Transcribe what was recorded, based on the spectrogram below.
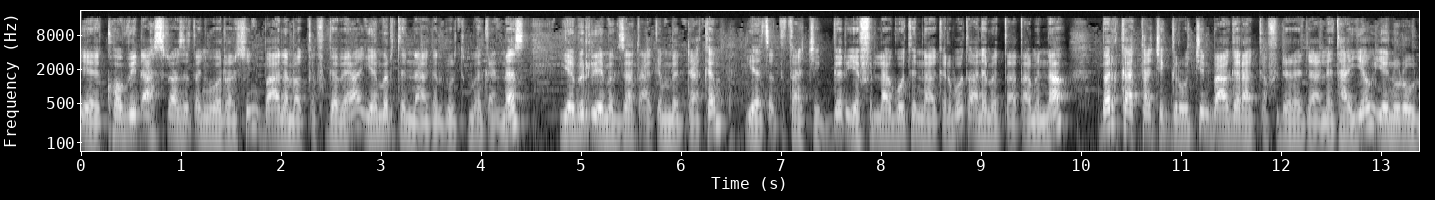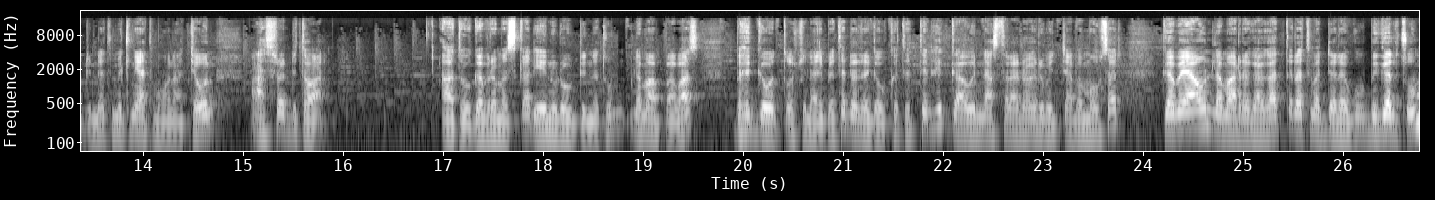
የኮቪድ-19 ወረርሽኝ በዓለም አቀፍ ገበያ የምርትና አገልግሎት መቀነስ የብር የመግዛት አቅም መዳከም የጸጥታ ችግር የፍላጎትና አቅርቦት አለመጣጣምና በርካታ ችግሮችን በአገር አቀፍ ደረጃ ለታየው የኑሮ ውድነት ምክንያት መሆናቸውን አስረድተዋል አቶ ገብረ መስቀድ የኑሮ ውድነቱም ለማባባስ በህገ ወጦች ላይ በተደረገው ክትትል ህጋዊና አስተዳዳዊ እርምጃ በመውሰድ ገበያውን ለማረጋጋጥ ጥረት መደረጉ ቢገልጹም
